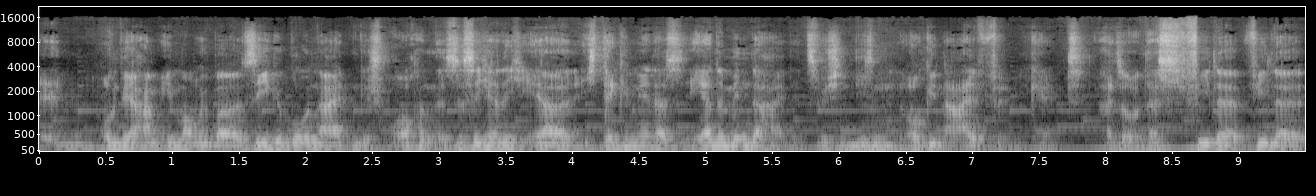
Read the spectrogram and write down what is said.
Ähm, Und wir haben eben auch über Sehgewohnheiten gesprochen. Es ist sicherlich eher, ich denke mir, dass eher eine Minderheit inzwischen diesen Originalfilm kennt. Also, dass viele, viele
